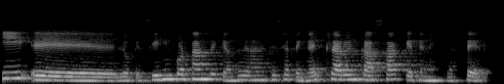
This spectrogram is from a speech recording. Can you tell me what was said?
Y eh, lo que sí es importante que antes de la anestesia tengáis claro en casa qué tenéis que hacer.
